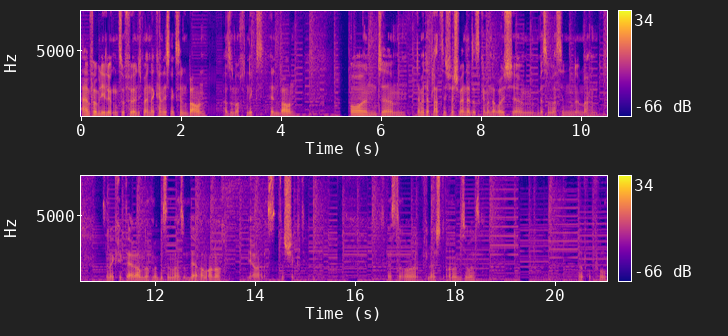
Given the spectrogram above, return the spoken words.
Einfach um die Lücken zu füllen. Ich meine, da kann ich nichts hinbauen. Also noch nichts hinbauen. Und ähm, damit der Platz nicht verschwendet ist, kann man da ruhig ähm, ein bisschen was hinmachen. Sondern kriegt der Raum noch mal ein bisschen was und der Raum auch noch. Ja, das, das schickt. Restaurant vielleicht auch noch ein bisschen was. Apropos,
